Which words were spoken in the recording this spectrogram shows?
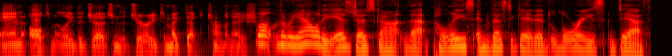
and ultimately the judge and the jury to make that determination. Well, the reality is, Joe Scott, that police investigated Lori's death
